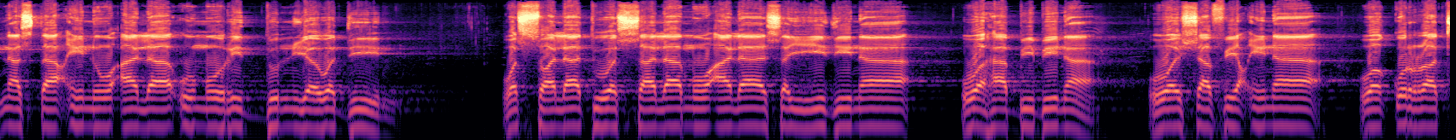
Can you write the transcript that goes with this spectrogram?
نستعين على أمور الدنيا والدين. والصلاة والسلام على سيدنا وحبيبنا وشفيعنا وقرة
